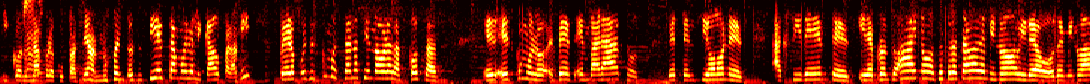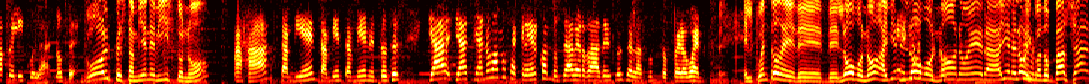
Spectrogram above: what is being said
y con Claro. una preocupación, ¿no? Entonces sí está muy delicado para mí, pero pues es como están haciendo ahora las cosas. Es, es como lo ves, embarazos, detenciones, accidentes y de pronto, ay no, se trataba de mi nuevo video o de mi nueva película, no sé. Golpes también he visto, ¿no? Ajá, también, también, también. Entonces, ya, ya, ya no vamos a creer cuando sea verdad, eso es el asunto, pero bueno. El cuento de, de, de lobo, ¿no? Ahí viene el lobo, no, no era, ahí viene el lobo. Y cuando pasa,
